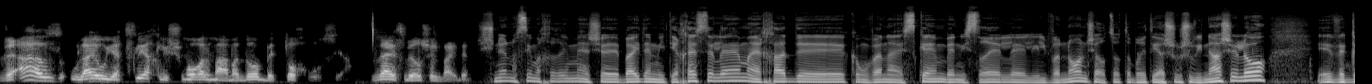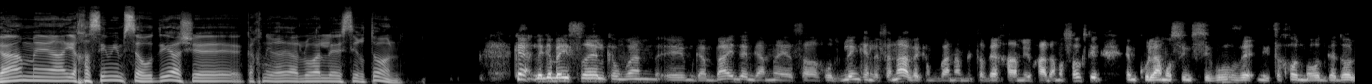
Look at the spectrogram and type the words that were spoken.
ואז אולי הוא יצליח לשמור על מעמדו בתוך רוסיה. זה ההסבר של ביידן. שני נושאים אחרים אה, שביידן מתייחס אליהם, האחד אה, כמובן ההסכם בין ישראל אה, ללבנון, שארצות הברית היא השושבינה שלו, וגם היחסים עם סעודיה, שכך נראה עלו על שרטון. כן, לגבי ישראל כמובן גם ביידן, גם שר החוץ בלינקן לפניו וכמובן המתווך המיוחד עמוס הוקסטין, הם כולם עושים סיבוב וניצחון מאוד גדול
